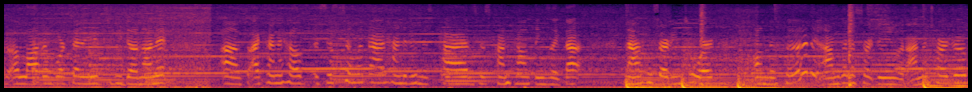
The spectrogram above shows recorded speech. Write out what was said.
Had a lot of work that needed to be done on it. Um, so I kind of helped assist him with that, handed him his pads, his compound, things like that. Now he's starting to work on the hood. I'm gonna start doing what I'm in charge of,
